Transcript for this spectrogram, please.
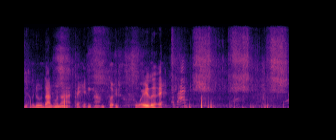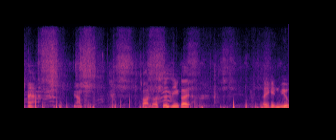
อย่าไปดูด้านนู้นนะฮะ จะเห็นน้ำสวยสวยเลยอะนะครับจ อดรถจุดนี้ก็ได้เห็นวิว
